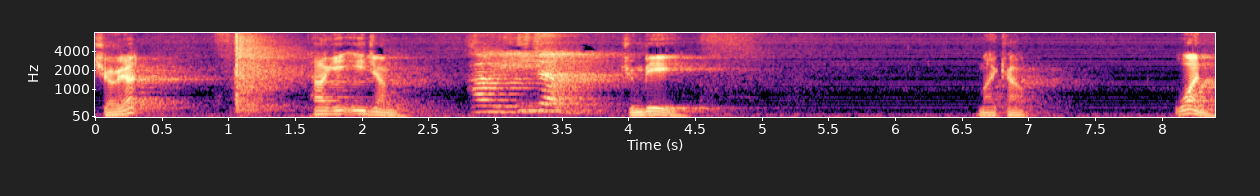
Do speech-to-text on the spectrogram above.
Charyeot. Palgwe ijam. Palgwe ijam. Jumbi. My count. One,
